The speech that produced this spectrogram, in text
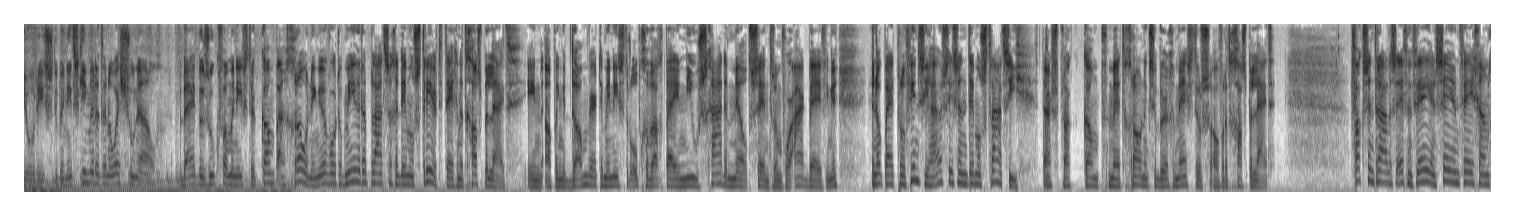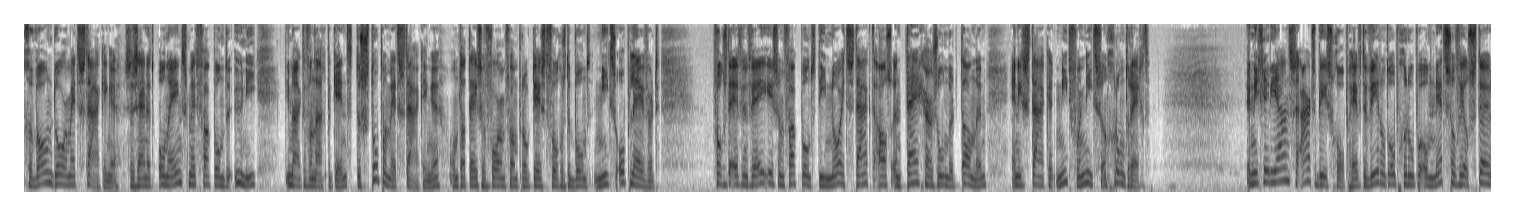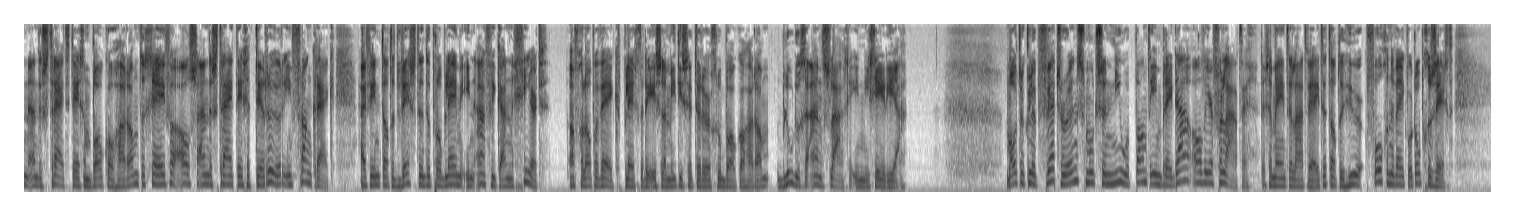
Joris Stubenitski met het NOS-journaal. Bij het bezoek van minister Kamp aan Groningen wordt op meerdere plaatsen gedemonstreerd tegen het gasbeleid. In Appingedam werd de minister opgewacht bij een nieuw schademeldcentrum voor aardbevingen. En ook bij het provinciehuis is een demonstratie. Daar sprak Kamp met Groningse burgemeesters over het gasbeleid. Vakcentrales FNV en CNV gaan gewoon door met stakingen. Ze zijn het oneens met vakbond de Unie. Die maakte vandaag bekend te stoppen met stakingen... omdat deze vorm van protest volgens de bond niets oplevert. Volgens de FNV is een vakbond die nooit staakt als een tijger zonder tanden... en is staken niet voor niets een grondrecht. Een Nigeriaanse aartsbisschop heeft de wereld opgeroepen om net zoveel steun aan de strijd tegen Boko Haram te geven als aan de strijd tegen terreur in Frankrijk. Hij vindt dat het Westen de problemen in Afrika negeert. Afgelopen week pleegde de islamitische terreurgroep Boko Haram bloedige aanslagen in Nigeria. Motorclub Veterans moet zijn nieuwe pand in Breda alweer verlaten. De gemeente laat weten dat de huur volgende week wordt opgezegd.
